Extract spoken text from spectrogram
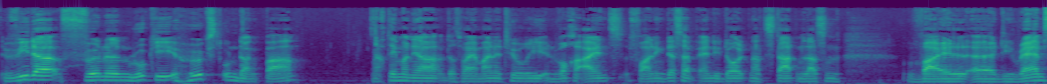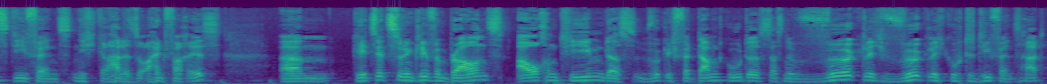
wieder für einen Rookie höchst undankbar. Nachdem man ja, das war ja meine Theorie, in Woche 1 vor allen Dingen deshalb Andy Dalton hat starten lassen, weil äh, die Rams Defense nicht gerade so einfach ist. Ähm, geht's jetzt zu den Cleveland Browns, auch ein Team, das wirklich verdammt gut ist, das eine wirklich, wirklich gute Defense hat.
